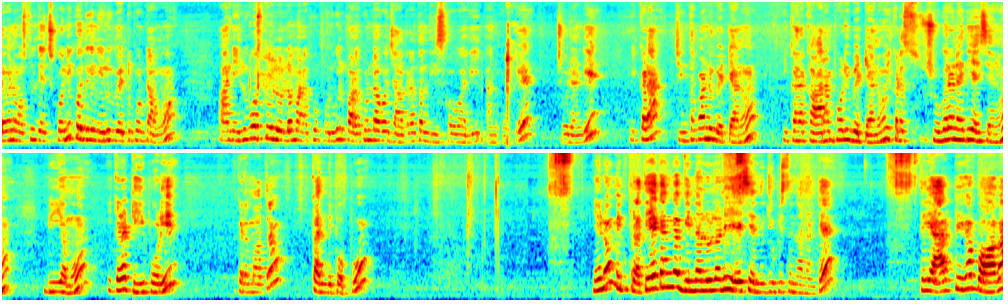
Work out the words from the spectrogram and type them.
ఏమైనా వస్తువులు తెచ్చుకొని కొద్దిగా నిలువ పెట్టుకుంటాము. ఆ నిలువ వస్తువులలో మనకు పురుగులు పడకుండా జాగ్రత్తలు తీసుకోవాలి అనుకుంటే చూడండి ఇక్కడ చింతపండు పెట్టాను. ఇక్కడ కారం పొడి పెట్టాను. ఇక్కడ షుగర్ అనేది వేసాను బియ్యము ఇక్కడ టీ పొడి ఇక్కడ మాత్రం కందిపప్పు. నేను మీకు ప్రత్యేకంగా గిన్నెలలోనే వేసి ఎందుకు చూపిస్తున్నానంటే క్లారిటీగా బాగా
